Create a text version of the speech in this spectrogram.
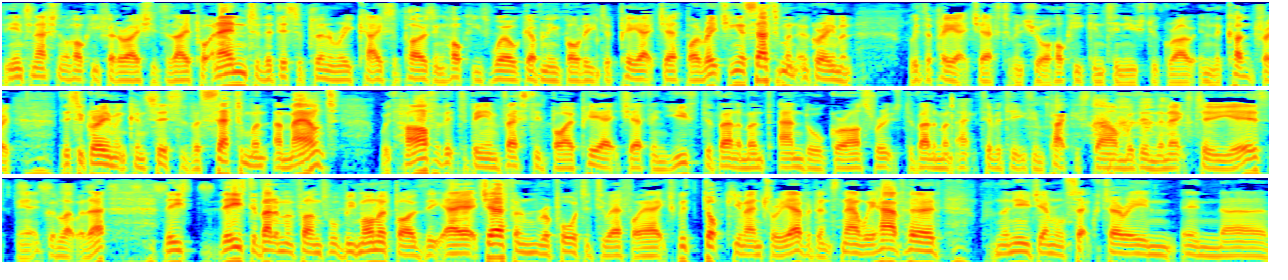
the International Hockey Federation today put an end to the disciplinary case opposing hockey's world governing body to PHF by reaching a settlement agreement with the PHF to ensure hockey continues to grow in the country. This agreement consists of a settlement amount with half of it to be invested by PHF in youth development and or grassroots development activities in Pakistan within the next two years. Yeah, good luck with that. These, these development funds will be monitored by the AHF and reported to FIH with documentary evidence. Now we have heard from the new General Secretary in, in, uh,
